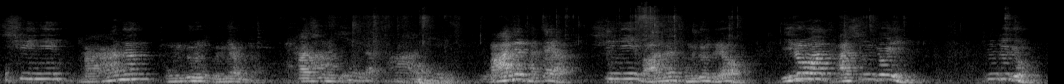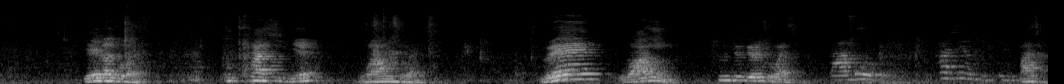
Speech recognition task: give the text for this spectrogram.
신이 많은 종교를 의미합니다. 다신교. 만의 자자야. 신이 많은 종교인데요. 이러한 다신교인 힌두교 얘가 좋아했어. 북파 시기에 왕 좋아했어. 왜 왕이 힌두교를 좋아했어? 나도 사실은 비실. 맞아.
